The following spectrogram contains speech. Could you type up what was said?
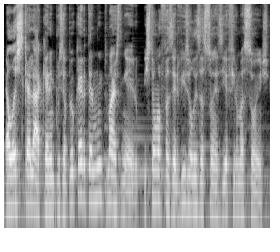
Elas se calhar querem, por exemplo, eu quero ter muito mais dinheiro e estão a fazer visualizações e afirmações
